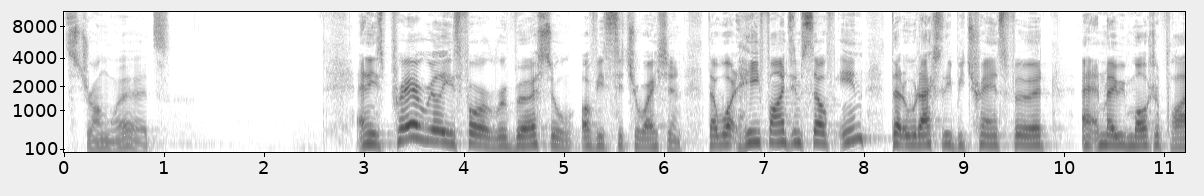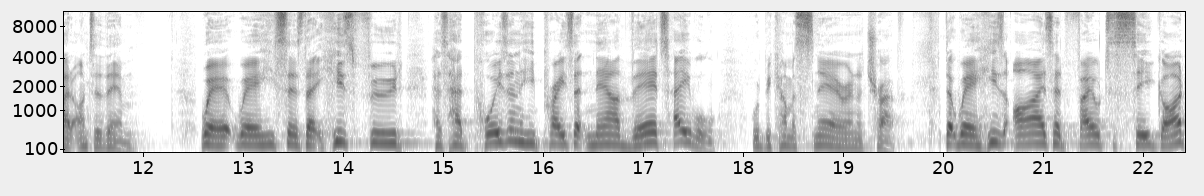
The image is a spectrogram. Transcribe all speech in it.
Strong words. And his prayer really is for a reversal of his situation. That what he finds himself in, that it would actually be transferred and maybe multiplied onto them where, where he says that his food has had poison. He prays that now their table would become a snare and a trap. That where his eyes had failed to see God,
